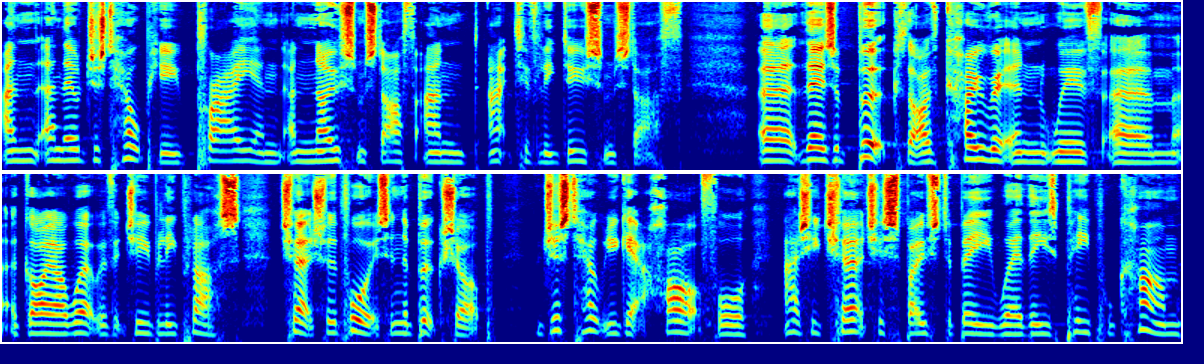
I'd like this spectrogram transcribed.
and, and they'll just help you pray and, and know some stuff and actively do some stuff. Uh, there's a book that I've co-written with um, a guy I work with at Jubilee Plus, Church for the Poor. It's in the bookshop. Just help you get heart for actually church is supposed to be where these people come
